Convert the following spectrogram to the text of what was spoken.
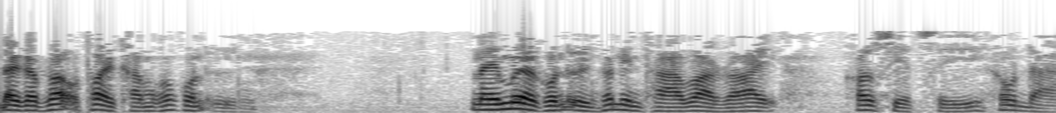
ได้ก็เพราะถ้อยคำของคนอื่น ในเมื่อคนอื่นเขานินทาว่าร้ายเขาเสียดสีเขาด่า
